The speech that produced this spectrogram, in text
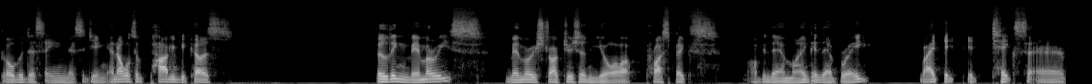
go with the same messaging. And also partly because building memories, memory structures in your prospects up in their mind in their brain, right? It, it takes a,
